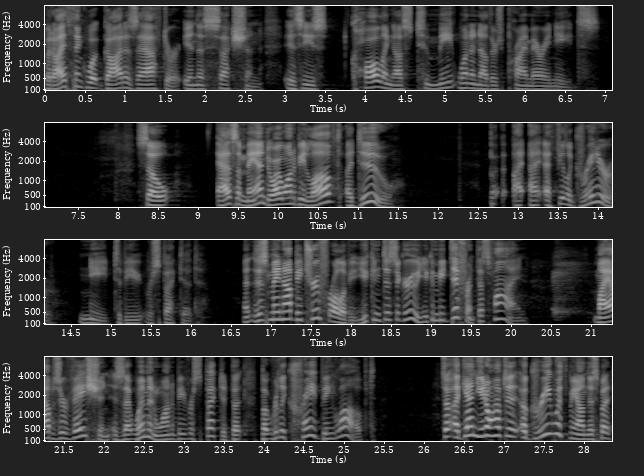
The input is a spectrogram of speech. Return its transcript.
but I think what God is after in this section is He's calling us to meet one another's primary needs. So, as a man, do I want to be loved? I do. But I, I, feel a greater need to be respected. And this may not be true for all of you. You can disagree, you can be different, that's fine. My observation is that women want to be respected, but, but really crave being loved. So, again, you don't have to agree with me on this, but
